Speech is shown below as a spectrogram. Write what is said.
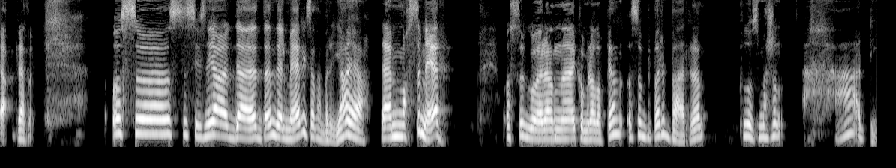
ja, greit nok. Og så, så sier vi sånn Ja, det er, det er, en del mer. Ikke sant? Han bare Ja, ja, det er masse mer. Og så han, kommer han opp igjen, og så bare bærer han på noe som er sånn Hæ, er det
